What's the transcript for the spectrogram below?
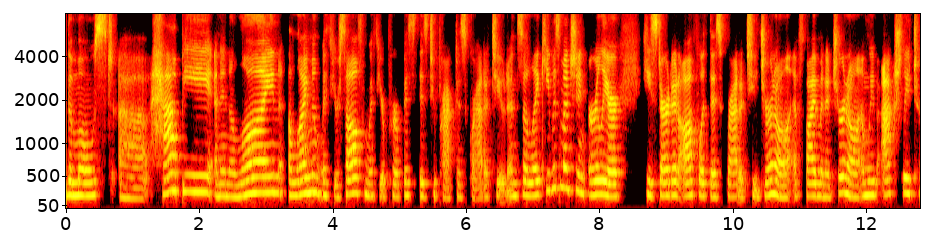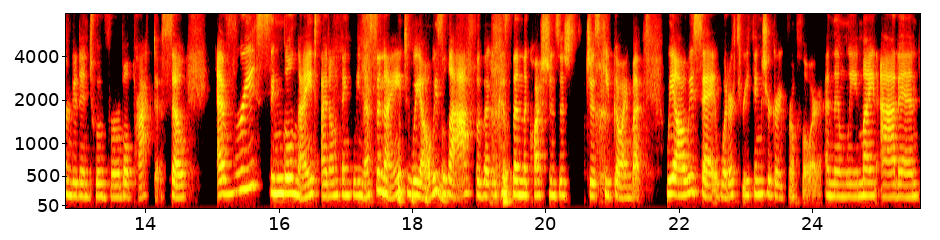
the most uh, happy and in align alignment with yourself and with your purpose is to practice gratitude. And so like he was mentioning earlier he started off with this gratitude journal a five minute journal and we've actually turned it into a verbal practice. So every single night. I don't think we miss a night. We always laugh about because then the questions just, just keep going. But we always say, what are three things you're grateful for? And then we might add in,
